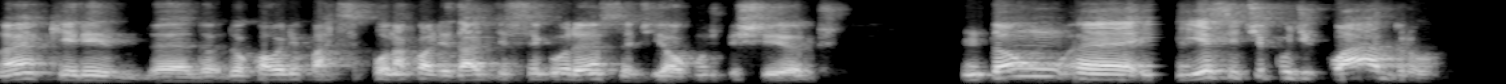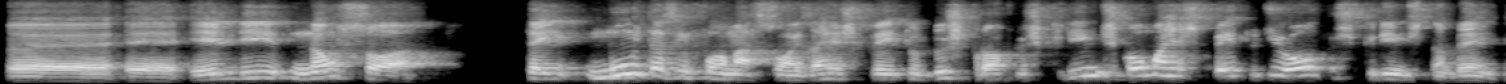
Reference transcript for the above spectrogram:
né, que ele, é, do, do, qual ele participou na qualidade de segurança de alguns bicheiros. Então, é, e esse tipo de quadro, é, é ele não só tem muitas informações a respeito dos próprios crimes, como a respeito de outros crimes também,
